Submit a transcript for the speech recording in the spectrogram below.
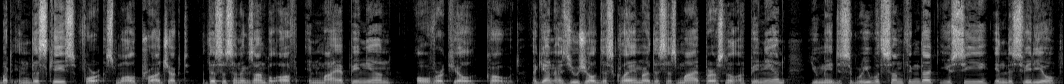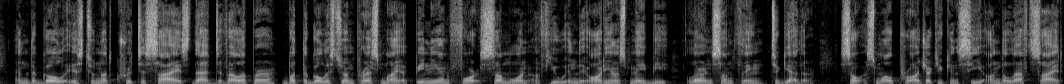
But in this case, for a small project, this is an example of, in my opinion, overkill code. Again, as usual, disclaimer, this is my personal opinion. You may disagree with something that you see in this video, and the goal is to not criticize that developer, but the goal is to impress my opinion for someone of you in the audience maybe learn something together. So a small project you can see on the left side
